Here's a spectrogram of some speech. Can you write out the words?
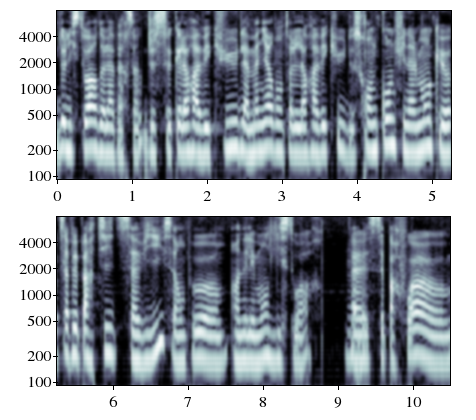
de l'histoire de la personne, de ce qu'elle aura vécu, de la manière dont elle l'aura vécu, de se rendre compte finalement que ça fait partie de sa vie, c'est un peu euh, un élément de l'histoire. Mhm. Euh, c'est parfois euh,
